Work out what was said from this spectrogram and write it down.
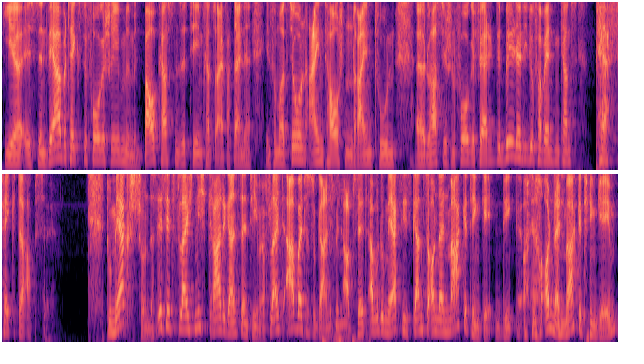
Hier ist, sind Werbetexte vorgeschrieben, mit Baukastensystem kannst du einfach deine Informationen eintauschen und reintun. Äh, du hast hier schon vorgefertigte Bilder, die du verwenden kannst. Perfekter Upsell. Du merkst schon, das ist jetzt vielleicht nicht gerade ganz dein Thema. Vielleicht arbeitest du gar nicht mit Upsells, aber du merkst, dieses ganze Online-Marketing-Game, Online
